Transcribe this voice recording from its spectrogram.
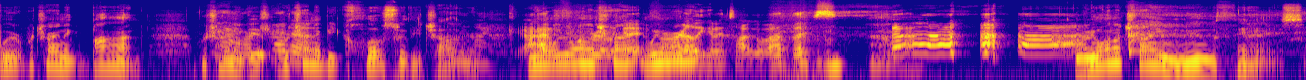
we're, we're trying to bond. We're trying Yeah, to we're get trying we're trying to- to be close with each oh other. Oh my You god, know, we we're want to really try. gonna, we we're want really gonna talk about this. we want to try new things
